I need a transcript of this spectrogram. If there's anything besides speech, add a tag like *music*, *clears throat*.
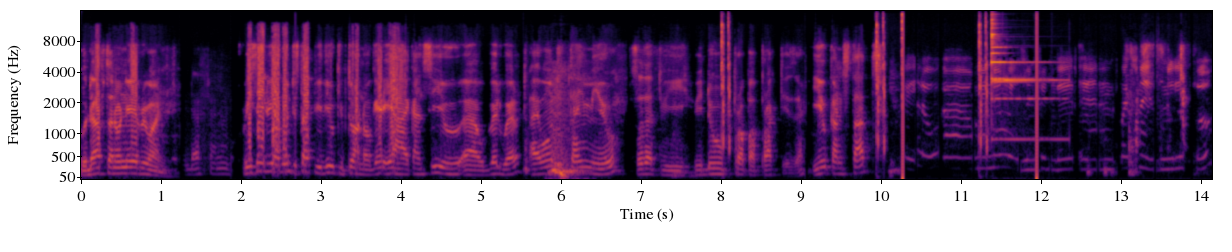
Good afternoon, everyone. Good afternoon. We said we are going to start with you, Kipto and Ogere. Yeah, I can see you uh, very well. I want to time you so that we, we do proper practice. eh? You can start. Partner is Milito.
